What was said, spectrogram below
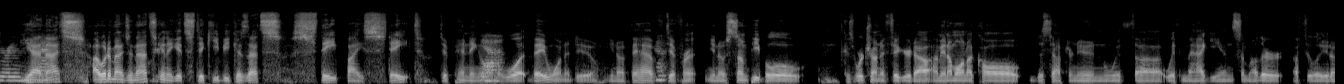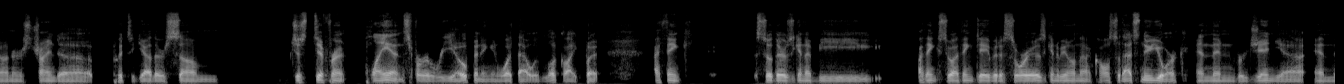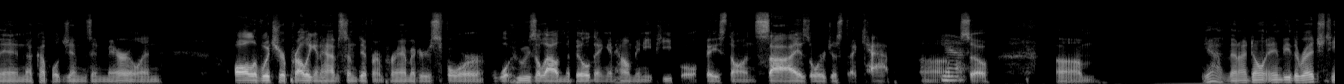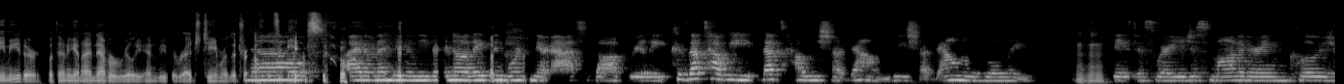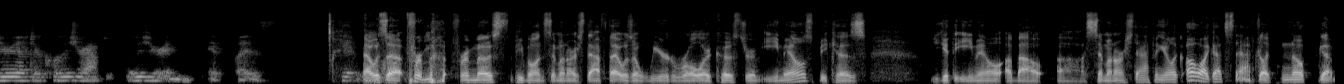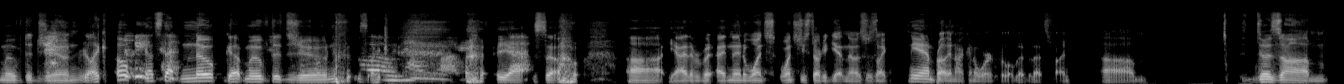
during yeah that's i would imagine that's going to get sticky because that's state by state depending yeah. on what they want to do you know if they have yeah. different you know some people because we're trying to figure it out i mean i'm on a call this afternoon with uh with maggie and some other affiliate owners trying to put together some just different plans for a reopening and what that would look like but i think so there's going to be I think so. I think David Osorio is going to be on that call. So that's New York, and then Virginia, and then a couple gyms in Maryland all of which are probably going to have some different parameters for wh- who's allowed in the building and how many people based on size or just a cap. Um, yeah. So, um, yeah, then I don't envy the Reg team either. But then again, I never really envy the Reg team or the travel no, team. So. I don't envy them either. No, they've been working their asses off really, because that's how we that's how we shut down. We shut down on a rolling mm-hmm. basis where you're just monitoring closure after closure after closure, and it was that was a for for most people on seminar staff that was a weird roller coaster of emails because you get the email about uh, seminar staffing. You're like, oh, I got staffed. You're like, nope, got moved to June. You're like, oh, got staffed. Nope, got moved to June. it's like, oh, yeah. So, uh, yeah, everybody. And then once once you started getting those, it's like, yeah, I'm probably not going to work for a little bit, but that's fine. Um, does um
